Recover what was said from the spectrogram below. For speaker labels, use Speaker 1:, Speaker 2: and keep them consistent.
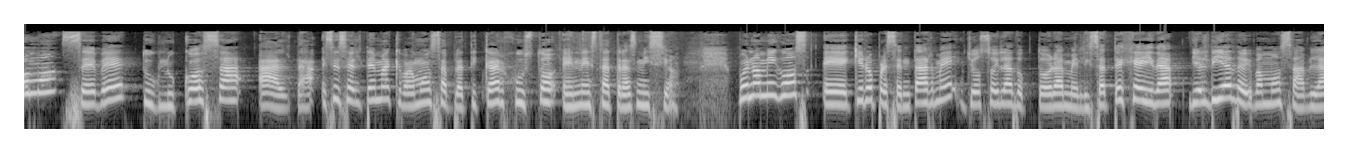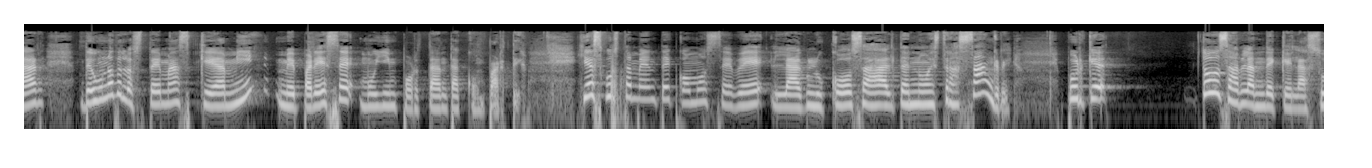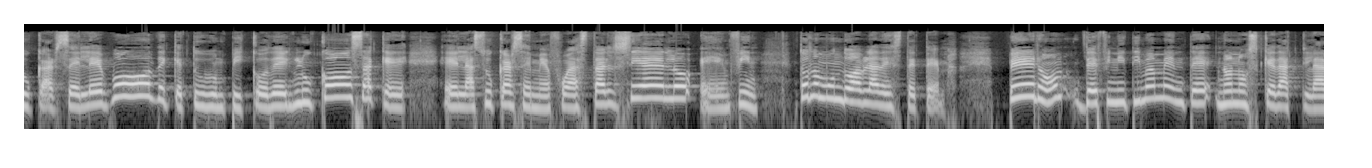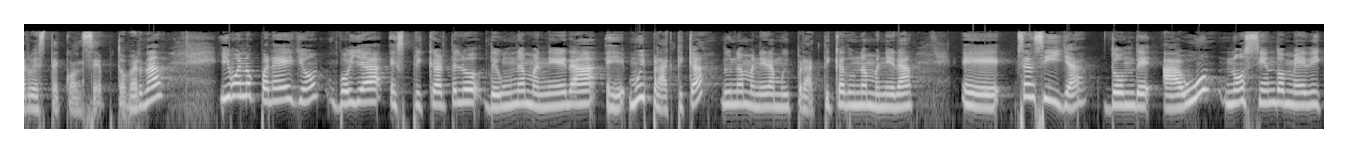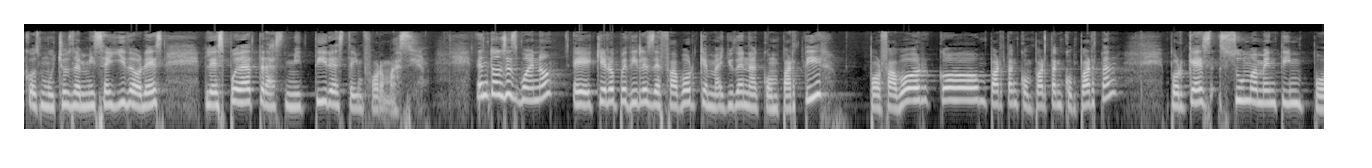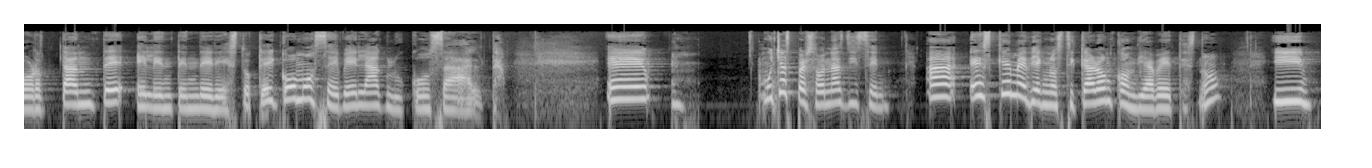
Speaker 1: ¿Cómo se ve tu glucosa alta? Ese es el tema que vamos a platicar justo en esta transmisión. Bueno amigos, eh, quiero presentarme. Yo soy la doctora Melissa Tejeda y el día de hoy vamos a hablar de uno de los temas que a mí me parece muy importante compartir. Y es justamente cómo se ve la glucosa alta en nuestra sangre. Porque todos hablan de que el azúcar se elevó, de que tuve un pico de glucosa, que el azúcar se me fue hasta el cielo, en fin, todo el mundo habla de este tema. Pero definitivamente no nos queda claro este concepto, ¿verdad? Y bueno, para ello voy a explicártelo de una manera eh, muy práctica, de una manera muy práctica, de una manera eh, sencilla, donde aún no siendo médicos muchos de mis seguidores, les pueda transmitir esta información. Entonces, bueno, eh, quiero pedirles de favor que me ayuden a compartir. Por favor, compartan, compartan, compartan, porque es sumamente importante el entender esto, ¿ok? ¿Cómo se ve la glucosa alta? Eh, muchas personas dicen, ah, es que me diagnosticaron con diabetes, ¿no? Y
